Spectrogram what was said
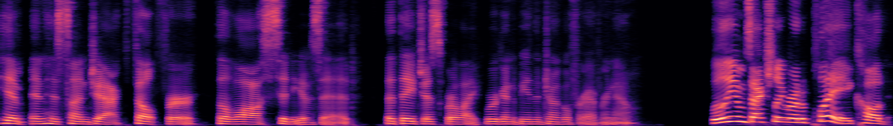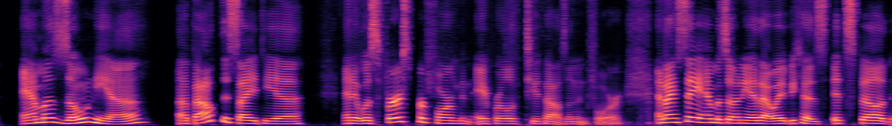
him and his son Jack felt for the lost city of Zed, that they just were like, we're going to be in the jungle forever now. Williams actually wrote a play called Amazonia about this idea and it was first performed in April of 2004. And I say Amazonia that way because it's spelled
